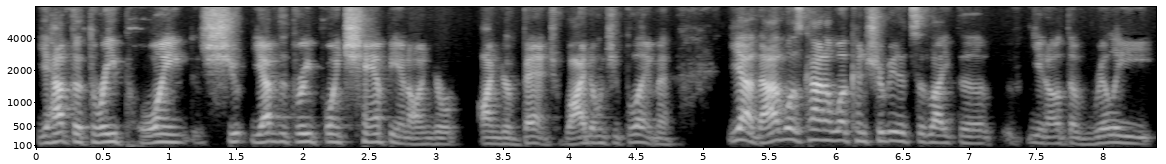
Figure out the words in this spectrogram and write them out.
You have the three point shoot. You have the three point champion on your on your bench. Why don't you play him? And yeah, that was kind of what contributed to like the you know the really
